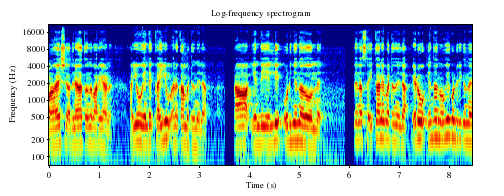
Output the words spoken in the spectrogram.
മഹേഷ് അതിനകത്ത് നിന്ന് പറയാണ് അയ്യോ എന്റെ കൈയും അനക്കാൻ പറ്റുന്നില്ല. എടാ എന്റെ എല്ലി ഒടിഞ്ഞെന്നാ വേദന സഹിക്കാനേ പറ്റുന്നില്ല. എടോ എന്താ നോക്കിക്കൊണ്ടിരിക്കുന്നേ?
